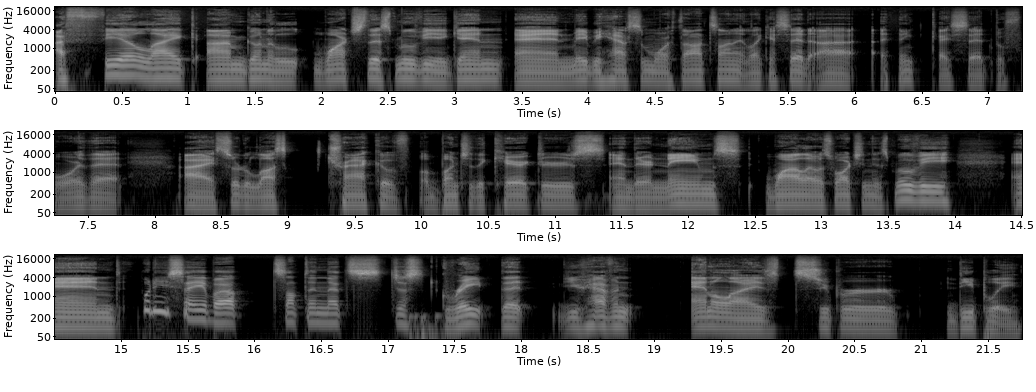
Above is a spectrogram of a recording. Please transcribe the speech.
I feel like I'm going to watch this movie again and maybe have some more thoughts on it. Like I said, uh, I think I said before that I sort of lost track of a bunch of the characters and their names while I was watching this movie. And what do you say about something that's just great that you haven't analyzed super deeply?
